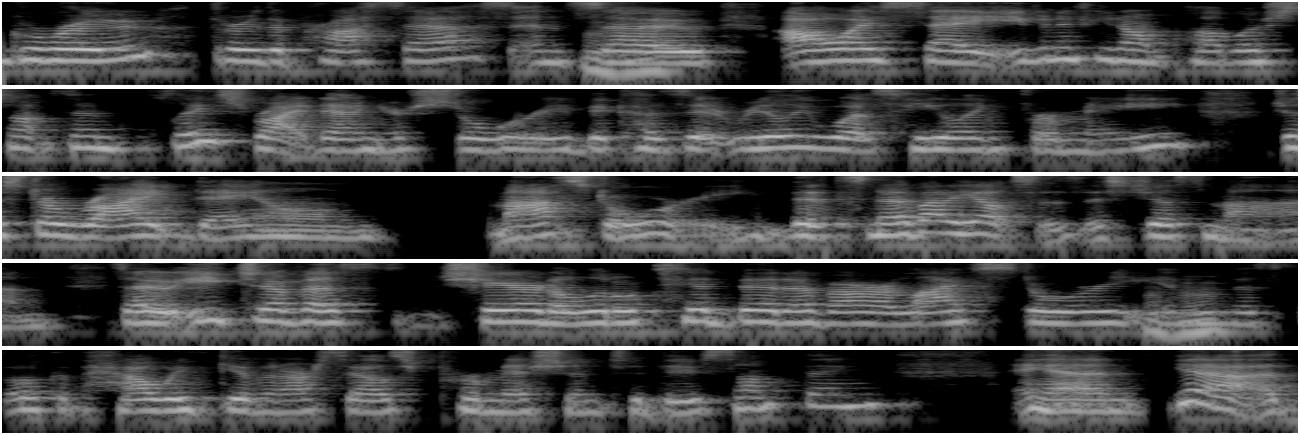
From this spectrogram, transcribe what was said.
grew through the process. And so mm-hmm. I always say, even if you don't publish something, please write down your story because it really was healing for me just to write down my story that's nobody else's it's just mine so each of us shared a little tidbit of our life story mm-hmm. in this book of how we've given ourselves permission to do something and yeah,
